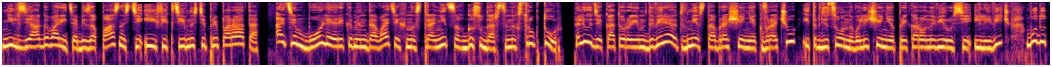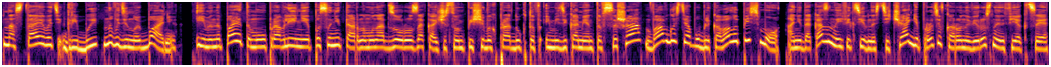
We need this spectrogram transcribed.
нельзя говорить о безопасности и эффективности препарата, а тем более рекомендовать их на страницах государственных структур. Люди, которые им доверяют вместо обращения к врачу и традиционного лечения при коронавирусе или ВИЧ, будут настаивать грибы на водяной бане. Именно поэтому Управление по санитарному надзору за качеством пищевых продуктов и медикаментов США в августе опубликовало письмо о недоказанной эффективности чаги против коронавирусной инфекции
